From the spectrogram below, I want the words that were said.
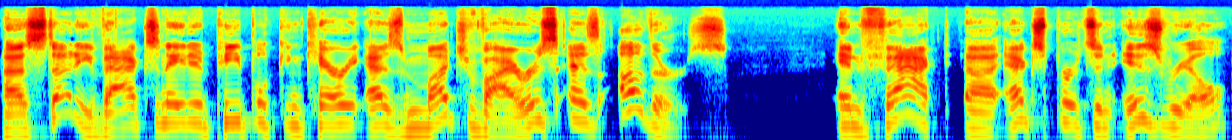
A study vaccinated people can carry as much virus as others. In fact, uh, experts in Israel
